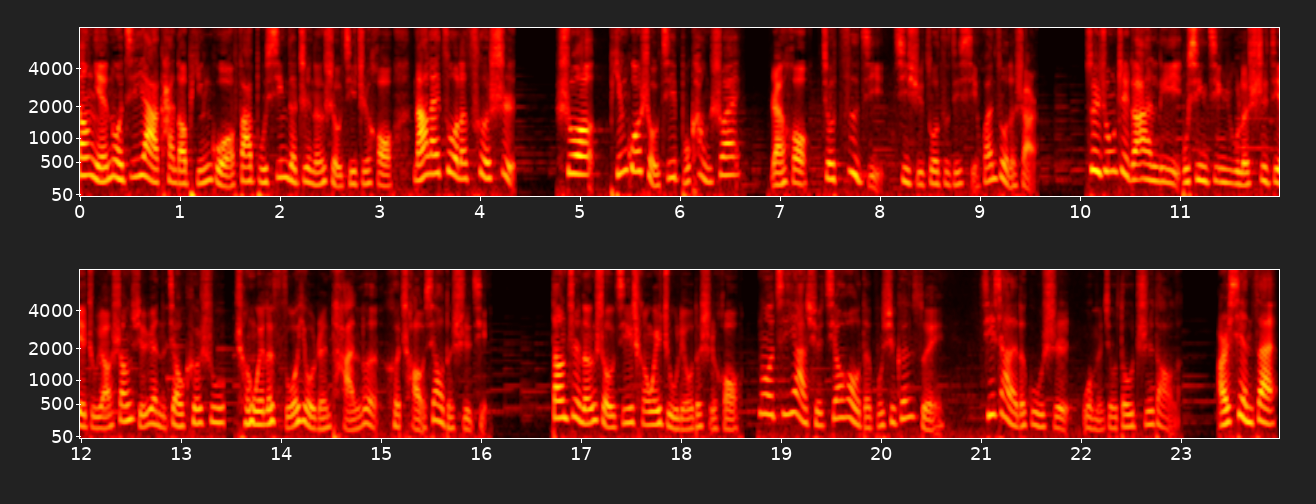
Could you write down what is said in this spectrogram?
当年诺基亚看到苹果发布新的智能手机之后，拿来做了测试，说苹果手机不抗衰，然后就自己继续做自己喜欢做的事儿。最终，这个案例不幸进入了世界主要商学院的教科书，成为了所有人谈论和嘲笑的事情。当智能手机成为主流的时候，诺基亚却骄傲地不去跟随。接下来的故事我们就都知道了。而现在，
